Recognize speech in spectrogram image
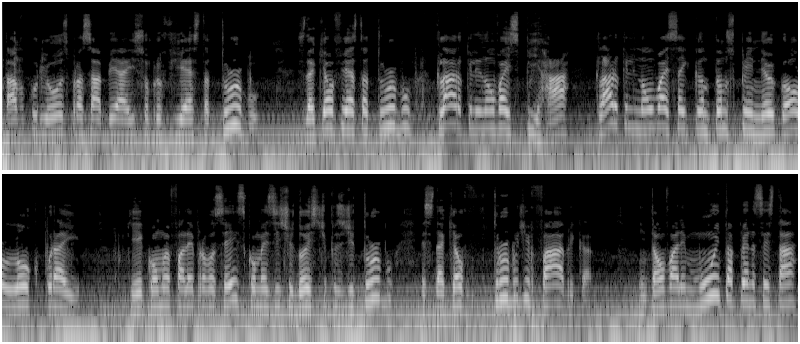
tava curioso para saber aí sobre o Fiesta Turbo. Esse daqui é o Fiesta Turbo. Claro que ele não vai espirrar, claro que ele não vai sair cantando os pneus igual louco por aí. Porque como eu falei para vocês, como existe dois tipos de turbo, esse daqui é o turbo de fábrica. Então vale muito a pena você estar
